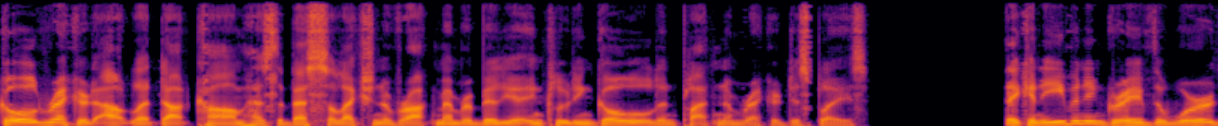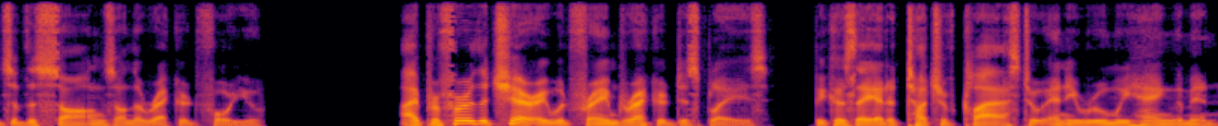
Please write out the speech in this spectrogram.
GoldRecordOutlet.com has the best selection of rock memorabilia, including gold and platinum record displays. They can even engrave the words of the songs on the record for you. I prefer the cherrywood framed record displays because they add a touch of class to any room we hang them in.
